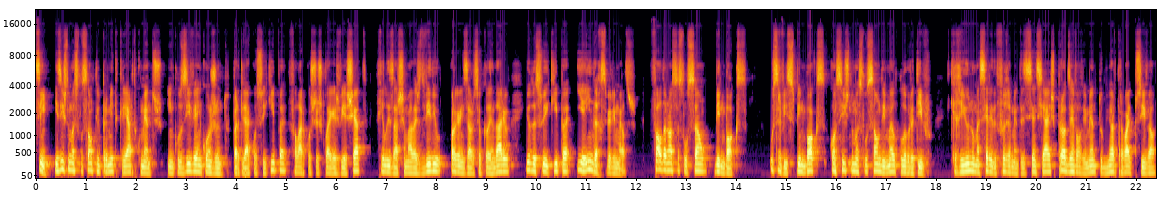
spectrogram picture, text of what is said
Sim, existe uma solução que lhe permite criar documentos, inclusive em conjunto, partilhar com a sua equipa, falar com os seus colegas via chat, realizar chamadas de vídeo, organizar o seu calendário e o da sua equipa e ainda receber e-mails. Falo da nossa solução Beanbox. O serviço Beanbox consiste numa solução de e-mail colaborativo que reúne uma série de ferramentas essenciais para o desenvolvimento do melhor trabalho possível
